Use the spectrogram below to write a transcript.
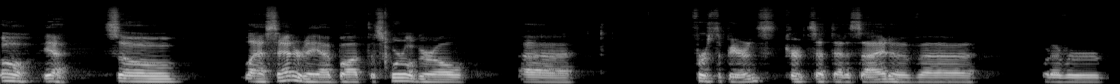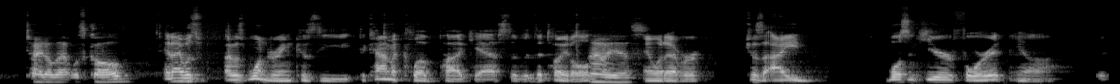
Oh yeah. So last Saturday I bought the Squirrel Girl uh, first appearance. Kurt set that aside of uh, whatever title that was called. And I was I was wondering because the the comic club podcast with the title Oh yes. and whatever because I wasn't here for it, you know, with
